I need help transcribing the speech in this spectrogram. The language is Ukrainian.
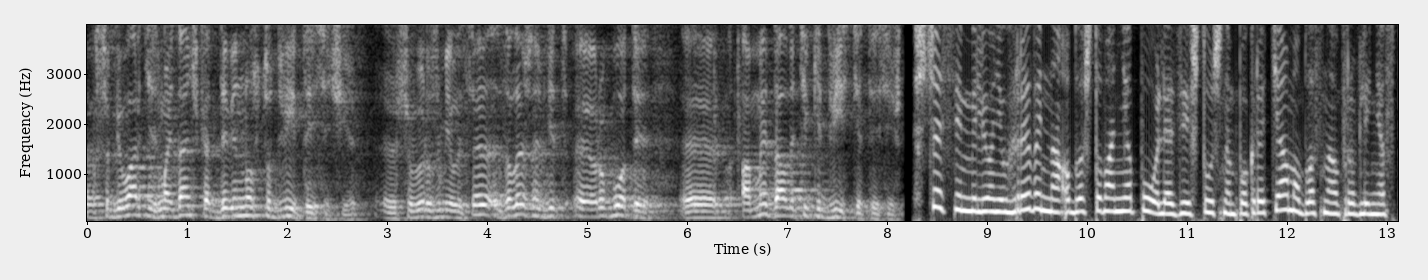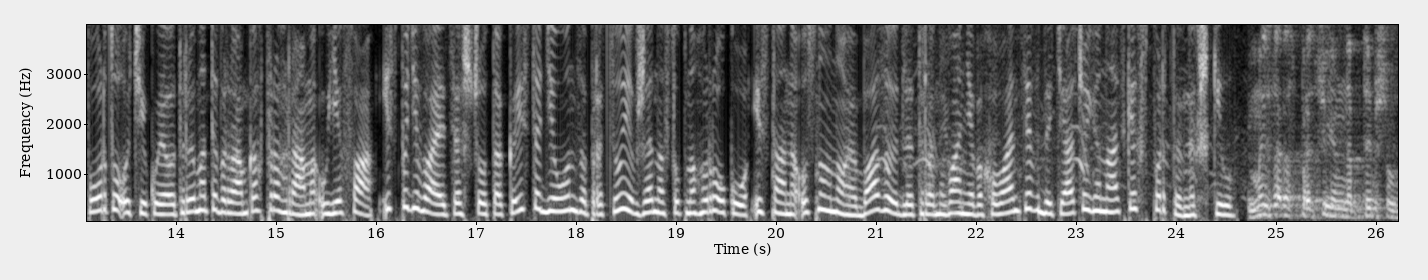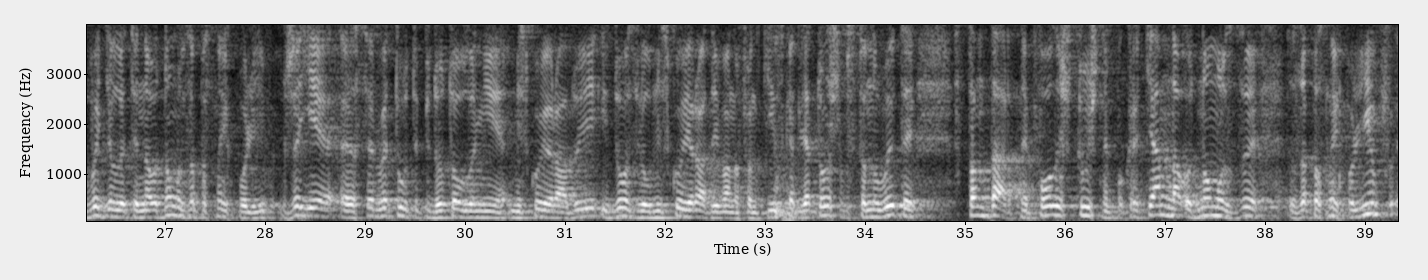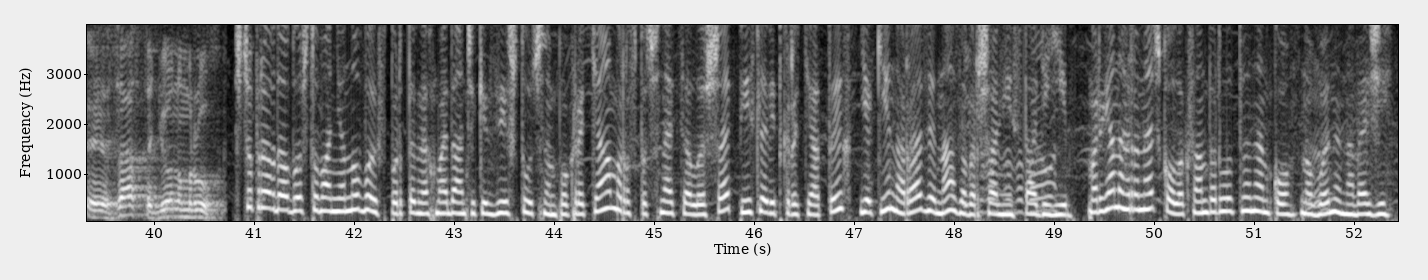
Собівартість майданчика 92 тисячі. Е, Щоб ви розуміли, це залежить від е, роботи, е, а ми дали тільки 200 тисяч. Ще 7 мільйонів гривень на облаштування поля зі штучним покриттям обласне управління спорту очікує отримати в рамках програми УЄФА. І сподівається, що такий стадіон запрацює вже наступного року і стане основною базою для тренування вихованців дитячо-юнацьких спортивних шкіл. Ми зараз працюємо над тим, щоб виділити на одному з запасних полів. Вже є сервітути підготовлені міською радою і дозвіл міської ради Івано-Франківська для того, щоб встановити стандартне поле штучним покриттям на одному з запасних полів е, за стадіоном рух. Щоправда, облаштування нових спортивних майданчиків зі штучним покриттям розпочнеться лише після відкриття тих, які наразі на завершальній стадії. Мар'яна Гринечко, Олександр Литвиненко. Новини на вежі.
